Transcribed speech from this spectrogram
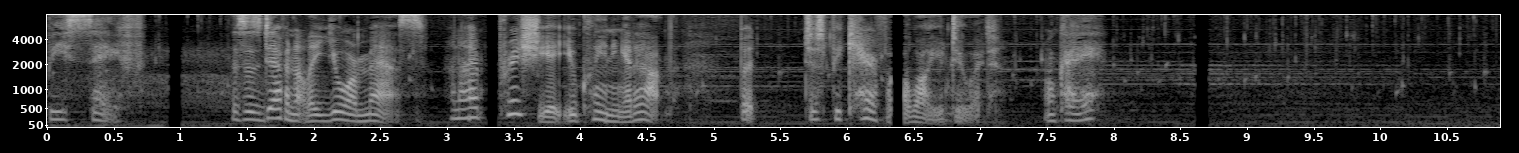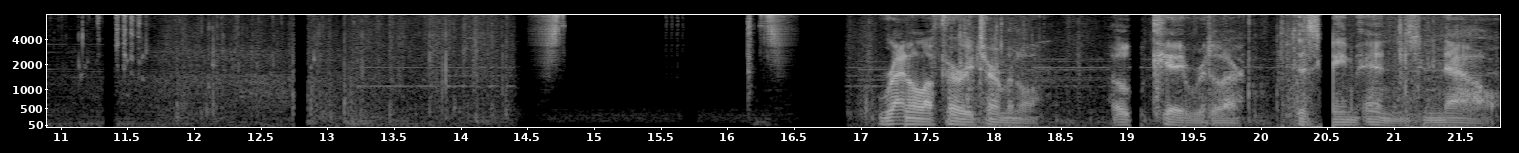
be safe. This is definitely your mess, and I appreciate you cleaning it up. But just be careful while you do it, okay? Ranelagh Ferry Terminal. Okay, Riddler. This game ends now.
